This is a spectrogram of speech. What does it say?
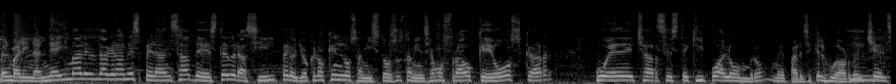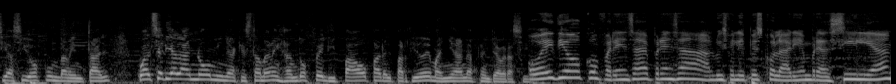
Ven, Marina, Neymar es la gran esperanza de este Brasil, pero yo creo que en los amistosos también se ha mostrado que Oscar puede echarse este equipo al hombro. Me parece que el jugador del Chelsea ha sido fundamental. ¿Cuál sería la nómina que está manejando Felipao para el partido de mañana frente a Brasil? Hoy dio conferencia de prensa a Luis Felipe Scolari en Brasilia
